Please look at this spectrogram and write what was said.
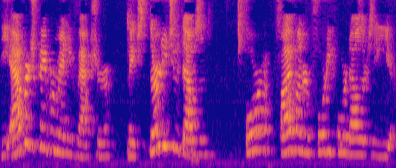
The average paper manufacturer makes $32,544 a year.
